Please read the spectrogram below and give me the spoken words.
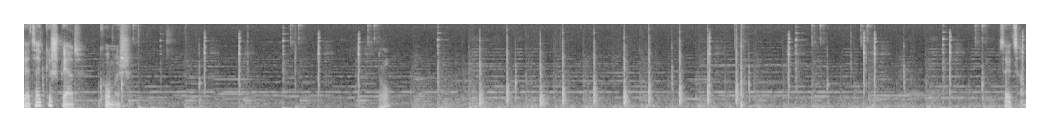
Derzeit gesperrt. Komisch. Oh. Seltsam.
